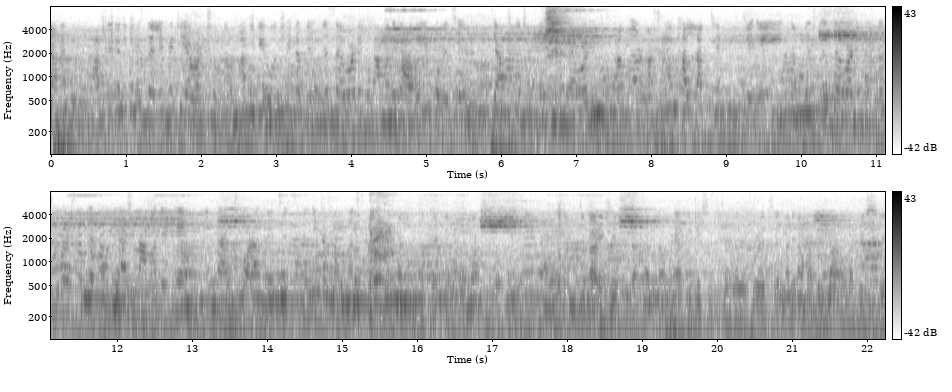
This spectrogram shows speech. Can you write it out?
জানেন আজকে কিন্তু কোনো সেলিব্রিটি অ্যাওয়ার্ড শো না। আজকে হচ্ছে এটা বিজনেস অ্যাওয়ার্ড এবং আমাদেরকে আগেই বলেছে যে আজকে হচ্ছে বিজনেস অ্যাওয়ার্ড আমার আসলেই ভালো লাগছে যে এই বিজনেস অ্যাওয়ার্ড বিজনেস পার্সনদের মধ্যে আসলে আমাদেরকে ইনভাইট করা হয়েছে। আসল এত বেশি স্ট্রাগল করেছে মানে আমাদের বাংলাদেশে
